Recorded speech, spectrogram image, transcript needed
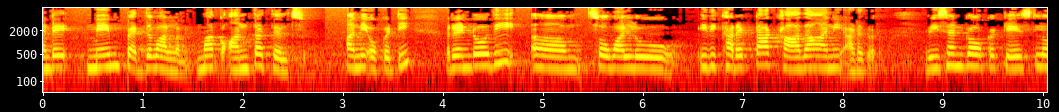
అంటే మేము పెద్దవాళ్ళం మాకు అంతా తెలుసు అని ఒకటి. రెండోది సో వాళ్ళు ఇది కరెక్టా కాదా అని అడగరు. రీసెంట్గా ఒక కేసులో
